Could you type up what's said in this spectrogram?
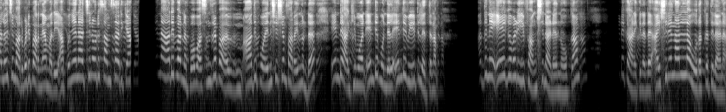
ആലോചിച്ച് മറുപടി പറഞ്ഞാൽ മതി. അപ്പൊ ഞാൻ അച്ഛനോട് സംസാരിക്കാം. എന്ന് ആദ്യം പറഞ്ഞപ്പോ വസുന്ധര ആദ്യം പോയതിനു ശേഷം പറയുന്നുണ്ട് എന്റെ അഖിമോൻ എന്റെ മുന്നിൽ എന്റെ വീട്ടിലെത്തണം. അതിന് ഏക വഴി ഈ ഫംഗ്ഷനാണ്. നോക്കാം. ഇവിടെ കാണിക്കുന്നത് ഐശ്വര്യ നല്ല ഉറക്കത്തിലാണ്.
